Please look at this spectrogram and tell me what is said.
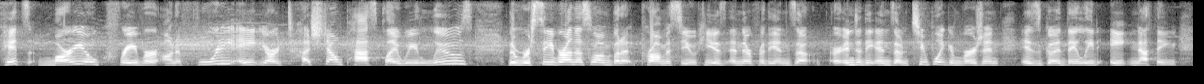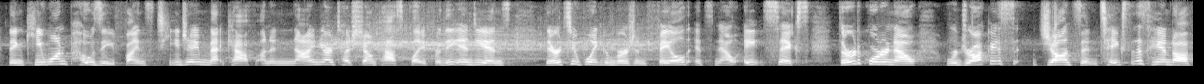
hits Mario Craver on a 48-yard touchdown pass play. We lose the receiver on this one, but I promise you, he is in there for the end zone, or into the end zone. Two-point conversion is good. They lead 8-0. Then Kewan Posey finds TJ Metcalf on a nine-yard touchdown pass play for the Indians. Their two-point conversion failed. It's now 8-6. Third quarter now, Rodrakis Johnson takes this handoff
